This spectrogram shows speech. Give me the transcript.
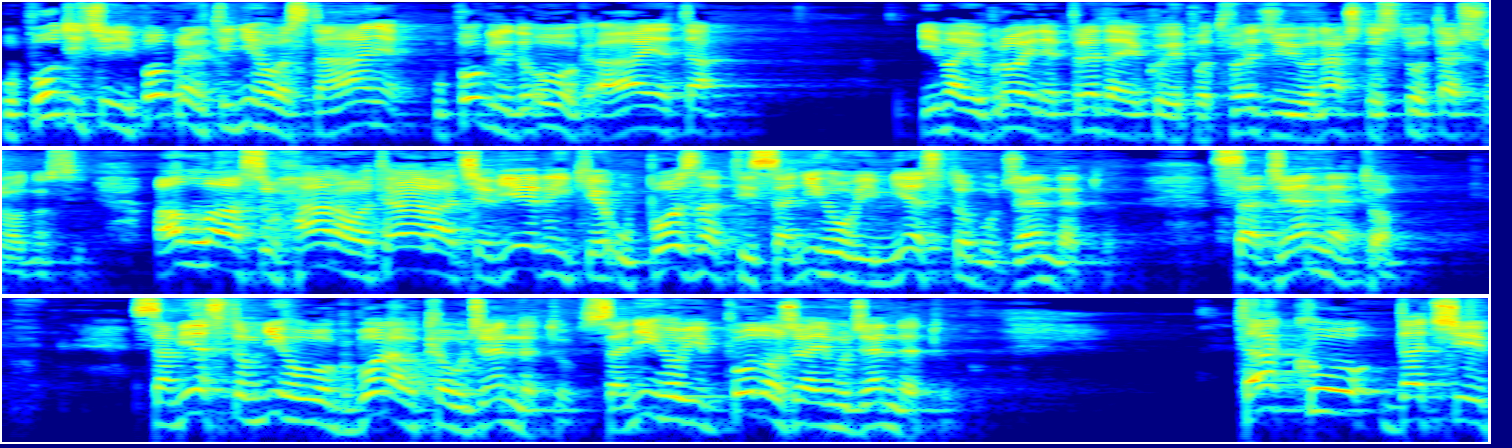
Uputit će i popraviti njihovo stanje u pogledu ovog ajeta imaju brojne predaje koje potvrđuju na što se to tačno odnosi. Allah subhanahu wa ta'ala će vjernike upoznati sa njihovim mjestom u džennetu, sa džennetom, sa mjestom njihovog boravka u džennetu, sa njihovim položajem u džennetu. Tako da će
